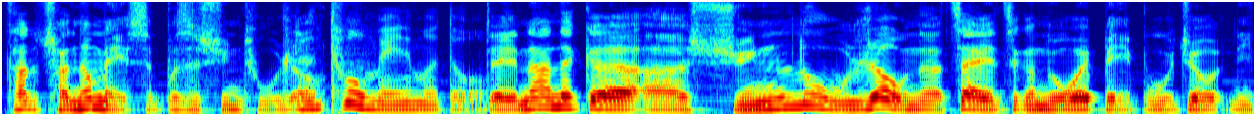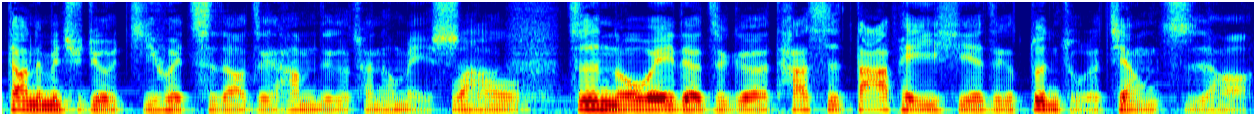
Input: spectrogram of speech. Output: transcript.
他的传统美食不是熏兔肉，可能兔没那么多。对，那那个呃驯鹿肉呢，在这个挪威北部，就你到那边去就有机会吃到这个他们这个传统美食。哇哦，这是挪威的这个，它是搭配一些这个炖煮的酱汁哈。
